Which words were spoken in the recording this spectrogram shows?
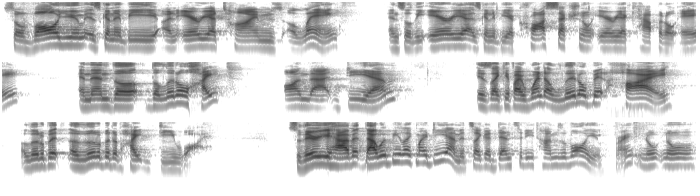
So volume is going to be an area times a length. And so the area is going to be a cross-sectional area, capital A. And then the, the little height on that dm is like if I went a little bit high, a little bit, a little bit of height dy. So there you have it. That would be like my dm. It's like a density times the volume, right? No, no,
